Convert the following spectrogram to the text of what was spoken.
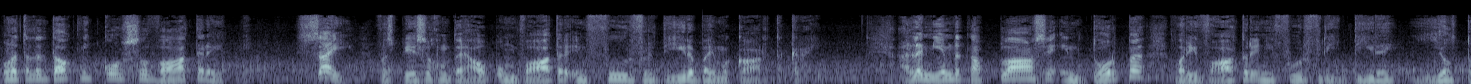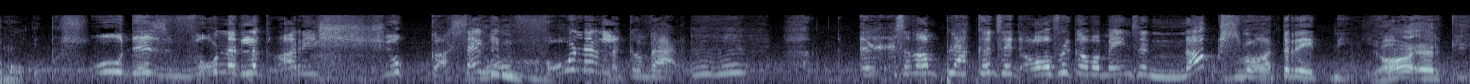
omdat hulle dalk nie kos of water het nie. Sy was besig om te help om water en voer vir diere bymekaar te kry. Hulle neem dit na plase en dorpe waar die water en die voer vir die diere heeltemal op is. ooh, dis wonderlik, Ari Sjoka. Sy doen wonderlike werk. Mhm. Is er dan plekke in Suid-Afrika waar mense niks water het nie? Ja, Ertjie.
